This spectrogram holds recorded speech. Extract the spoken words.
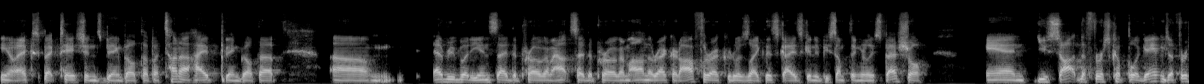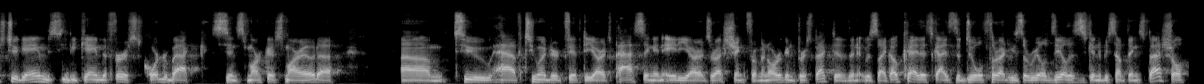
you know expectations being built up, a ton of hype being built up. Um, everybody inside the program, outside the program, on the record, off the record was like this guy's going to be something really special. And you saw it the first couple of games. The first two games, he became the first quarterback since Marcus Mariota um, to have 250 yards passing and 80 yards rushing from an Oregon perspective. And it was like, okay, this guy's the dual threat. He's the real deal. This is going to be something special.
